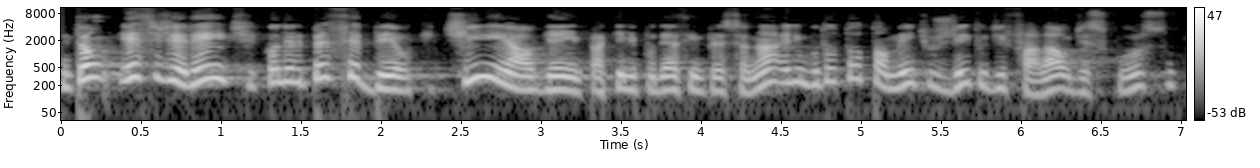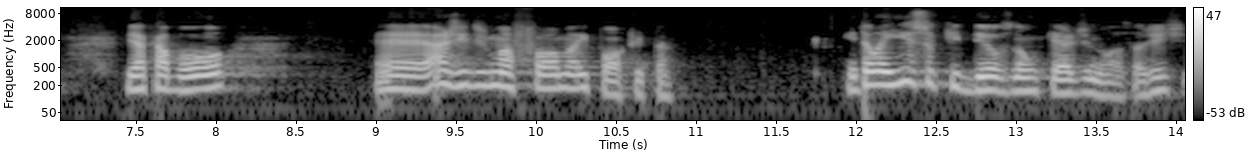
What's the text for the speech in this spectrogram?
Então, esse gerente, quando ele percebeu que tinha alguém para que ele pudesse impressionar, ele mudou totalmente o jeito de falar, o discurso, e acabou é, agindo de uma forma hipócrita. Então é isso que Deus não quer de nós. Gente,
